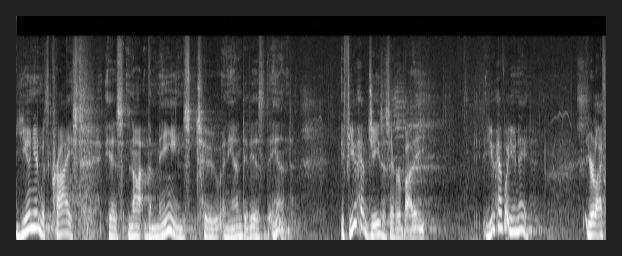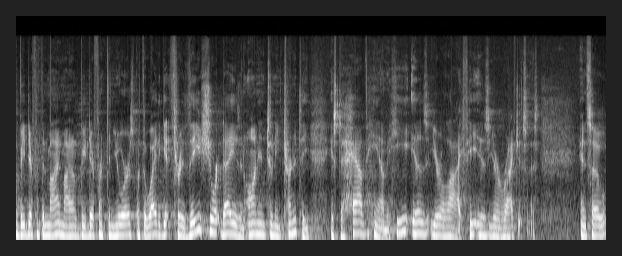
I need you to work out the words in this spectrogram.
union with Christ is not the means to an end, it is the end. If you have Jesus, everybody, you have what you need. Your life will be different than mine, mine will be different than yours, but the way to get through these short days and on into an eternity is to have Him. He is your life, He is your righteousness. And so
